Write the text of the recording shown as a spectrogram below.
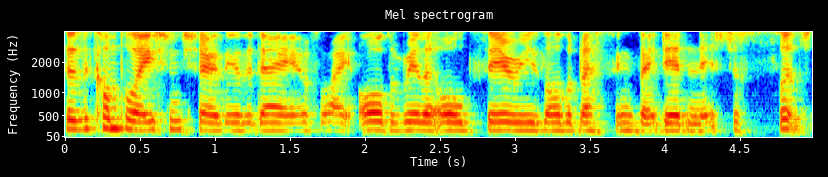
There's a compilation show the other day of like all the really old series, all the best things they did, and it's just such.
